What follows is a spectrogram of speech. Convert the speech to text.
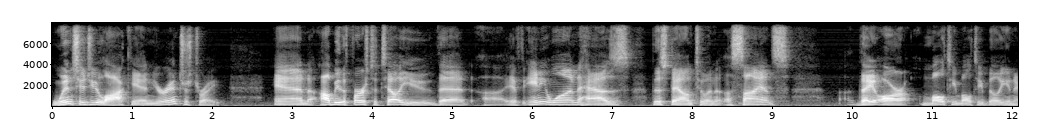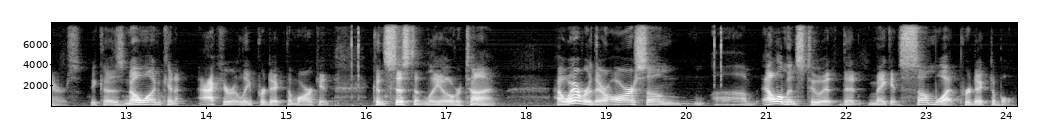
When should you lock in your interest rate? And I'll be the first to tell you that uh, if anyone has this down to an, a science, they are multi, multi billionaires because no one can accurately predict the market consistently over time. However, there are some um, elements to it that make it somewhat predictable.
